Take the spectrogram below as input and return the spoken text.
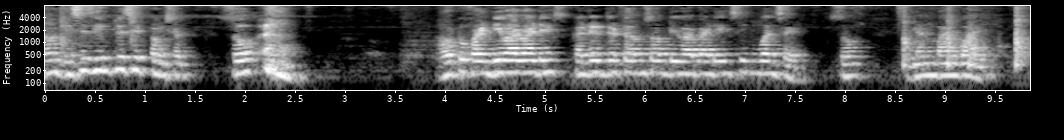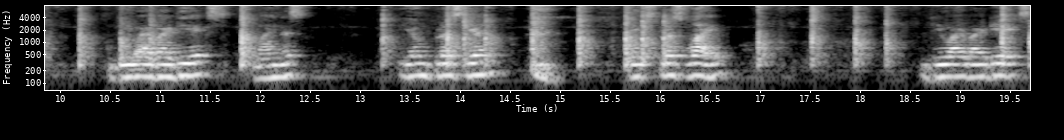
Now this is implicit function. So how to find dy by dx? Consider the terms of dy by dx in one side. So n by y dy by dx minus m plus n x plus y dy by dx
